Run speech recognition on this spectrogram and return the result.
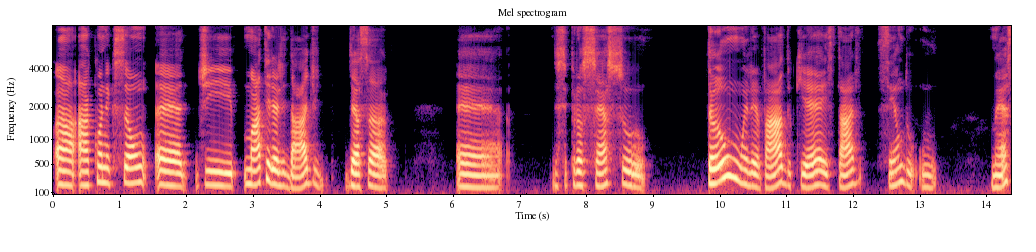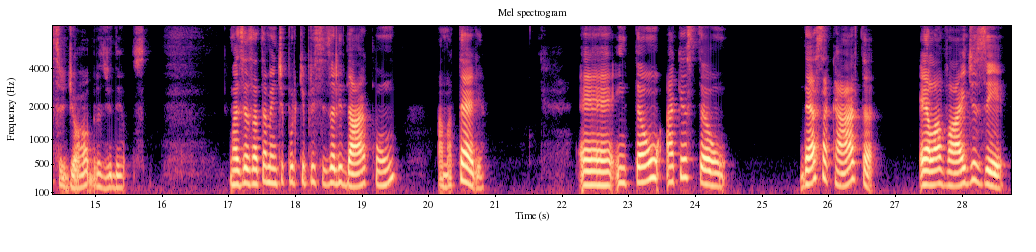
a, a conexão é, de materialidade dessa é, desse processo tão elevado que é estar sendo um mestre de obras de Deus. Mas exatamente porque precisa lidar com a matéria. É, então, a questão dessa carta, ela vai dizer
